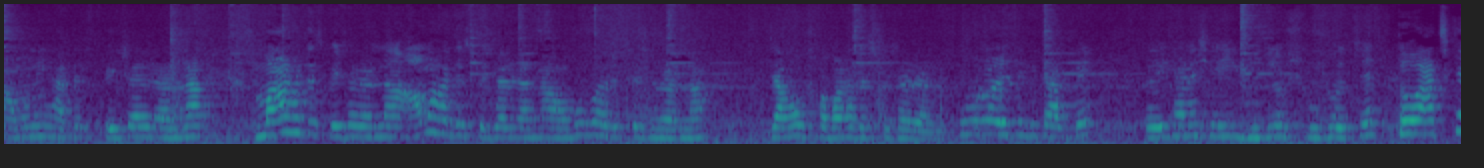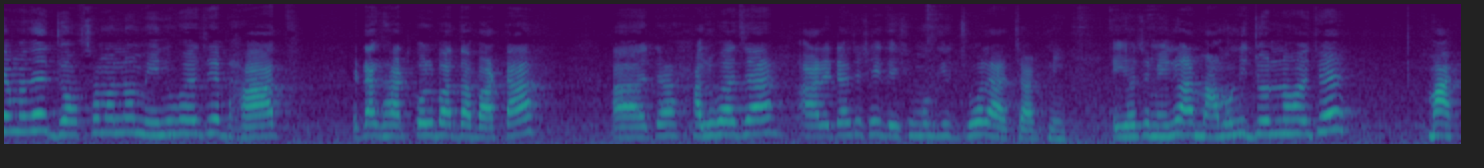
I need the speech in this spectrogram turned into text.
মামনির হাতে স্পেশাল রান্না মার হাতে স্পেশাল রান্না আমার হাতে স্পেশাল রান্না হাতে স্পেশাল রান্না। যা হোক সবার হাতে স্পেশাল রান্না। পুরোনো রেসিপি থাকবে। তো এখানে সেই ভিডিও শ্যুট হচ্ছে। তো আজকে আমাদের যত সামান্য মেনু হয়েছে ভাত, এটা ঘাটকল পাতা বাটা, আর এটা আলু ভাজা, আর এটা হচ্ছে সেই দেশি মুরগির ঝোল আর চাটনি। এই হচ্ছে মেনু আর মামনির জন্য হয়েছে মাছ।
